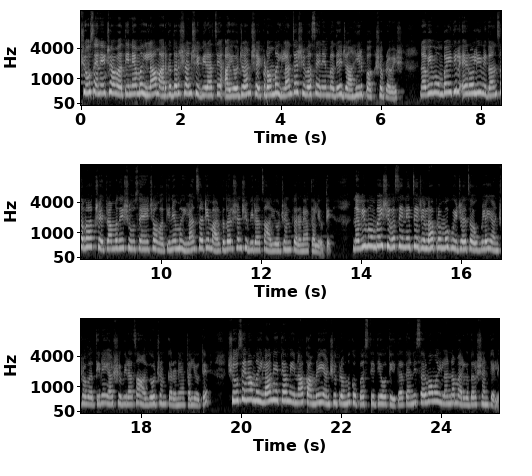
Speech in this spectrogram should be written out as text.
शिवसेनेच्या वतीने महिला मार्गदर्शन शिबिराचे आयोजन शेकडो महिलांचा शिवसेनेमध्ये जाहीर पक्षप्रवेश. नवी मुंबईतील एरोली विधानसभा क्षेत्रामध्ये शिवसेनेच्या वतीने महिलांसाठी मार्गदर्शन शिबिराचं आयोजन करण्यात आले होते. नवी मुंबई शिवसेनेचे जिल्हाप्रमुख विजय चौगले यांच्या वतीने या शिबिराचं आयोजन करण्यात आले होते. शिवसेना महिला नेत्या मीना कांबळे यांची प्रमुख उपस्थिती होती तर त्यांनी सर्व महिलांना मार्गदर्शन केले.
